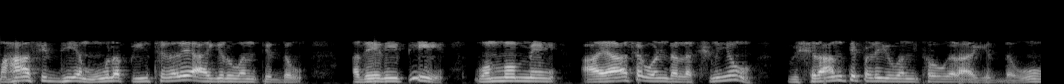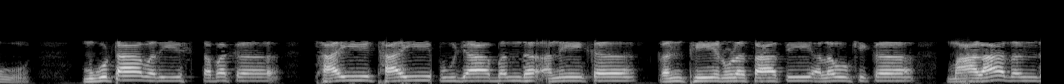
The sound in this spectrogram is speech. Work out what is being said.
ಮಹಾಸಿದ್ಧಿಯ ಮೂಲ ಪೀಠಗಳೇ ಆಗಿರುವಂತಿದ್ದವು. ಅದೇ ರೀತಿ ಒಮ್ಮೊಮ್ಮೆ ಆಯಾಸಗೊಂಡ ಲಕ್ಷ್ಮಿಯು ವಿಶ್ರಾಂತಿ ಪಡೆಯುವಂಥವುಗಳಾಗಿದ್ದವು. ಮುಗುಟಾವರಿ ಸ್ತಬಕ ಠಾಯಿ ಠಾಯಿ ಪೂಜಾ ಬಂಧ ಅನೇಕ ಕಂಠೀರುಳತಾತಿ ಅಲೌಕಿಕ ಮಾಳಾದಂಡ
